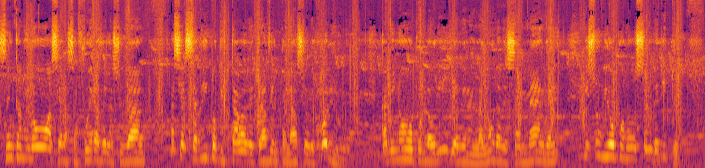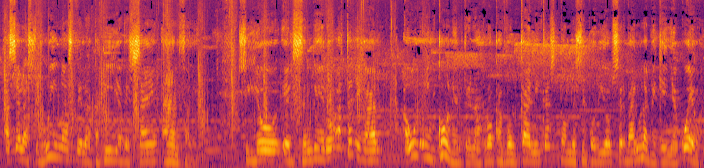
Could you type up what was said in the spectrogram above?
se encaminó hacia las afueras de la ciudad, hacia el cerrito que estaba detrás del Palacio de Hollywood Caminó por la orilla de la laguna de St. Margaret y subió por un senderito hacia las ruinas de la capilla de St. Anthony. Siguió el sendero hasta llegar a un rincón entre las rocas volcánicas donde se podía observar una pequeña cueva.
